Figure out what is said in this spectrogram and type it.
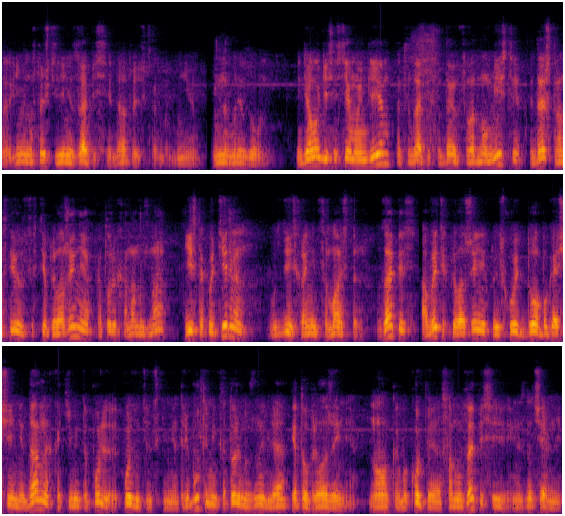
э, именно с точки зрения записи, да, то есть как бы не, не нормализованный. Идеология системы MDM, эта запись создается в одном месте и дальше транслируется в те приложения, в которых она нужна. Есть такой термин вот здесь хранится мастер запись, а в этих приложениях происходит до обогащения данных какими-то пользовательскими атрибутами, которые нужны для этого приложения. Но как бы копия самой записи изначальной,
